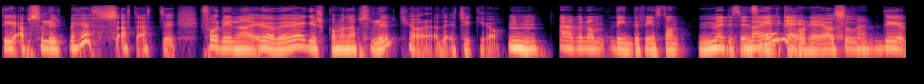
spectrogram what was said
det absolut behövs, att, att fördelarna överväger, ska man absolut göra det tycker jag. Mm. Även om det inte finns någon medicinsk Nej, nej, indikation. nej. Alltså, Nej. Det,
